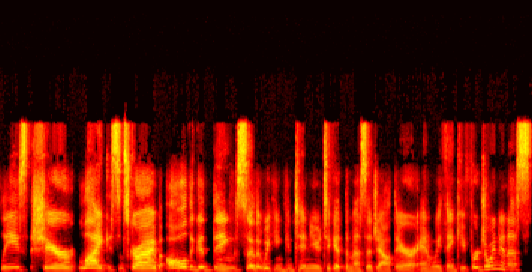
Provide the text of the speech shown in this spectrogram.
Please share, like, subscribe, all the good things so that we can continue to get the message out there. And we thank you for joining us.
